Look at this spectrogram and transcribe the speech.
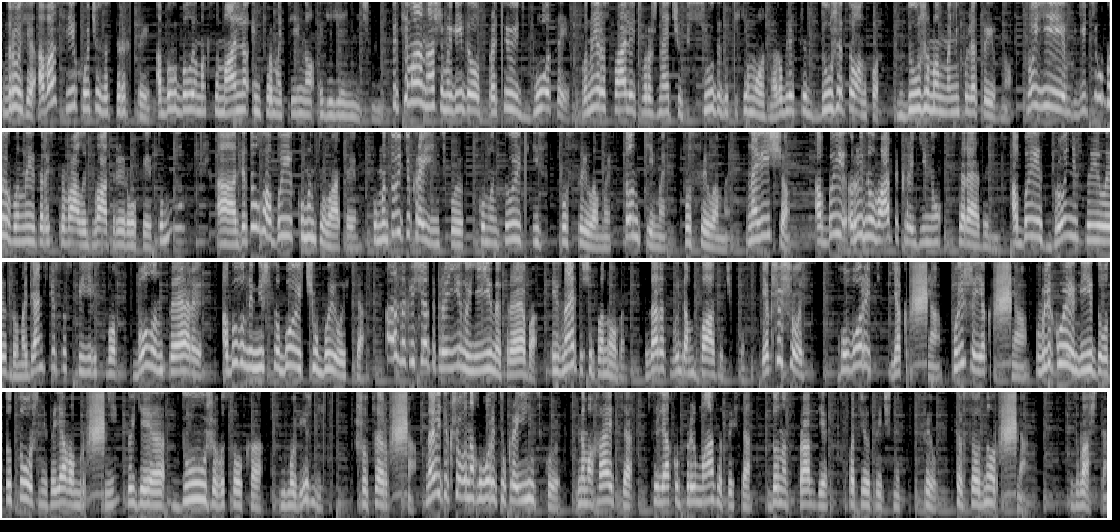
Друзі, а вас всіх хочу застерегти, аби ви були максимально інформаційно гігієнічними. Під всіма нашими відео працюють боти. Вони розпалюють ворожнечу всюди, де тільки можна. Роблять це дуже тонко, дуже ма- маніпулятивно. Свої ютюби вони зареєстрували 2-3 роки тому. А для того, аби коментувати, коментують українською, коментують із посилами, тонкими посилами. Навіщо? Аби руйнувати країну всередині, аби збройні сили, громадянське суспільство, волонтери, аби вони між собою чубилися. А захищати країну її не треба. І знаєте що, панове, зараз видам базочку. Якщо щось говорить як рушня, пише як рушня, публікує відео тотожні заявам рушні, то є дуже висока ймовірність. Що це рушня. навіть якщо вона говорить українською намагається всіляко примазатися до насправді патріотичних сил, це все одно рушня. Зважте.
